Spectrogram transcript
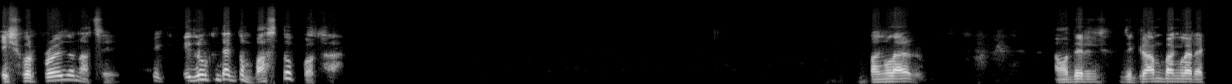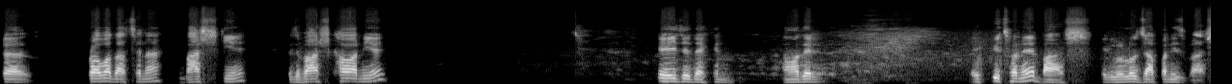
এসবের প্রয়োজন আছে। এগুলো কিন্তু একদম বাস্তব কথা। বাংলার আমাদের যে গ্রাম বাংলার একটা প্রবাদ আছে না, বাঁশ নিয়ে যে বাঁশ খাওয়া নিয়ে। এই যে দেখেন, আমাদের পিছনে বাঁশ, এগুলো হলো জাপানিজ বাঁশ।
